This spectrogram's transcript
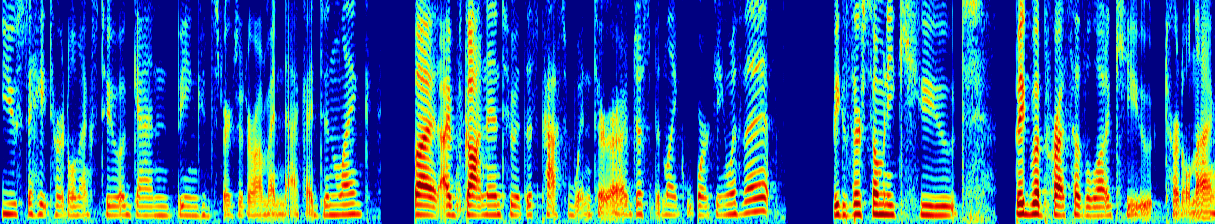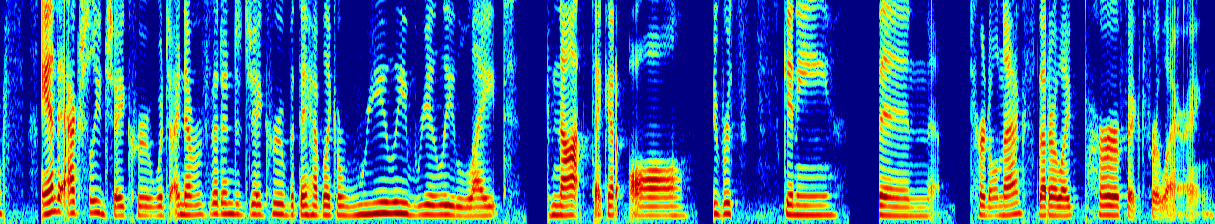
used to hate turtlenecks too, again being constricted around my neck I didn't like. But I've gotten into it this past winter. I've just been like working with it because there's so many cute Big Bud Press has a lot of cute turtlenecks. And actually J. Crew, which I never fit into J. Crew, but they have like a really, really light, not thick at all, super skinny, thin turtlenecks that are like perfect for layering.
